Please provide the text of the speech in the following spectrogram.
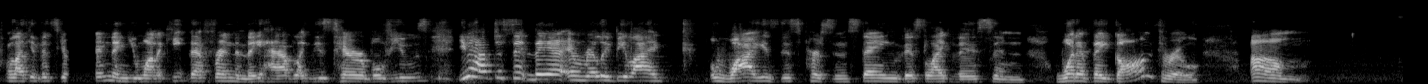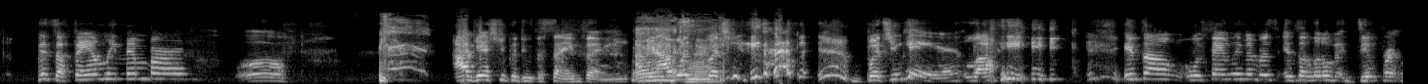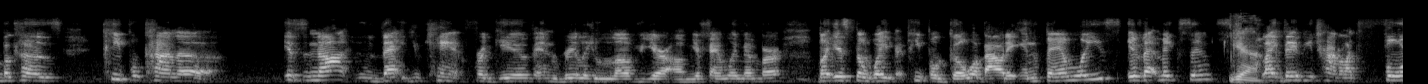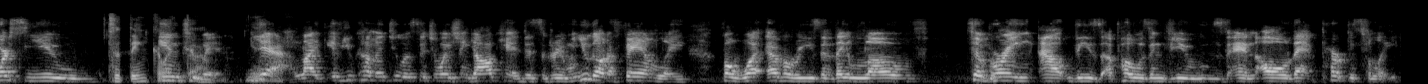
like if it's your friend and you want to keep that friend and they have like these terrible views, you have to sit there and really be like why is this person saying this like this and what have they gone through? Um if it's a family member ugh, i guess you could do the same thing. I mean i wouldn't but you but you can. Like it's um with family members it's a little bit different because people kind of it's not that you can't forgive and really love your um your family member, but it's the way that people go about it in families, if that makes sense. Yeah. Like they be trying to like force you To think like into that. it. Yeah. like if you come into a situation, y'all can't disagree. When you go to family, for whatever reason, they love to bring out these opposing views and all that purposefully.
